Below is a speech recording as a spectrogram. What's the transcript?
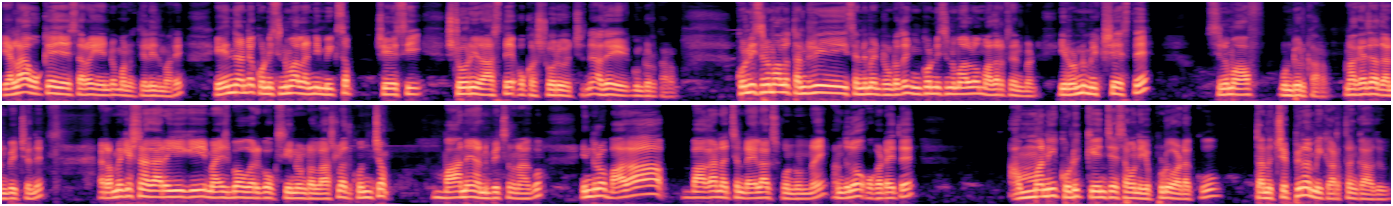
ఎలా ఓకే చేశారో ఏంటో మనకు తెలియదు మరి. ఏంటంటే కొన్ని సినిమాలన్నీ మిక్సప్ చేసి స్టోరీ రాస్తే ఒక స్టోరీ వచ్చింది. అదే గుంటూరు కారం. కొన్ని సినిమాల్లో తండ్రి సెంటిమెంట్ ఉంటుంది ఇంకొన్ని సినిమాల్లో మదర్ సెంటిమెంట్ ఈ రెండు మిక్స్ చేస్తే సినిమా ఆఫ్ గుంటూరు కారం. నాకైతే అది అనిపించింది. రమ్యకృష్ణ గారికి మహేష్ బాబు గారికి ఒక సీన్ ఉంటుంది. లాస్ట్లో అది కొంచెం బాగానే అనిపించింది నాకు. ఇందులో బాగా బాగా నచ్చిన డైలాగ్స్ కొన్ని ఉన్నాయి. అందులో ఒకటైతే అమ్మని కొడుక్కి ఏం చేసామని ఎప్పుడు అడక్కు? తను చెప్పినా మీకు అర్థం కాదు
